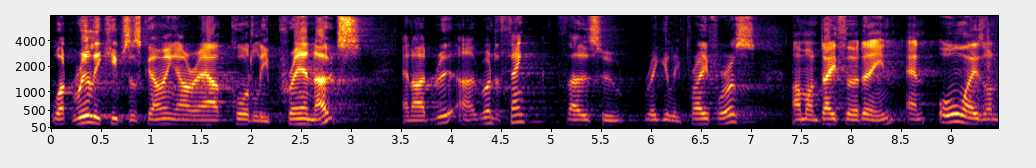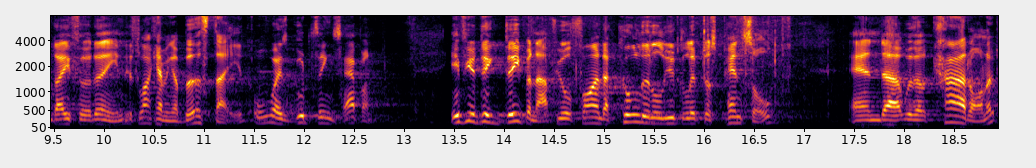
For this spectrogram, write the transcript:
what really keeps us going are our quarterly prayer notes, and I'd re- I want to thank those who regularly pray for us. I'm on day 13, and always on day 13, it's like having a birthday. It, always good things happen. If you dig deep enough, you'll find a cool little eucalyptus pencil and uh, with a card on it.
